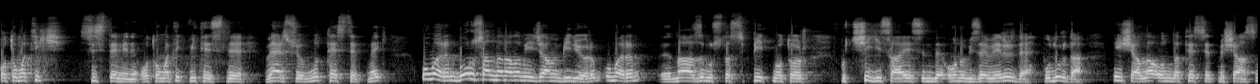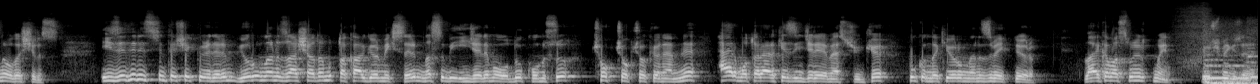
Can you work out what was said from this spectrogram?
otomatik sistemini, otomatik vitesli versiyonunu test etmek. Umarım Borusan'dan alamayacağımı biliyorum. Umarım e, Nazım Usta Speed Motor bu Çigi sayesinde onu bize verir de bulur da inşallah onu da test etme şansına ulaşırız. İzlediğiniz için teşekkür ederim. Yorumlarınızı aşağıda mutlaka görmek isterim. Nasıl bir inceleme olduğu konusu çok çok çok önemli. Her motor herkes inceleyemez çünkü. Bu konudaki yorumlarınızı bekliyorum. Like'a basmayı unutmayın. Görüşmek üzere.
